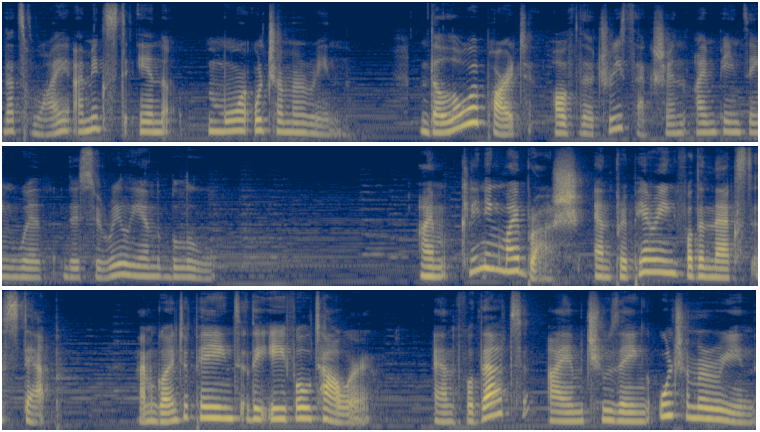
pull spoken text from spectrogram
That's why I mixed in more ultramarine. The lower part of the tree section I'm painting with the cerulean blue. I'm cleaning my brush and preparing for the next step. I'm going to paint the Eiffel Tower and for that I am choosing ultramarine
